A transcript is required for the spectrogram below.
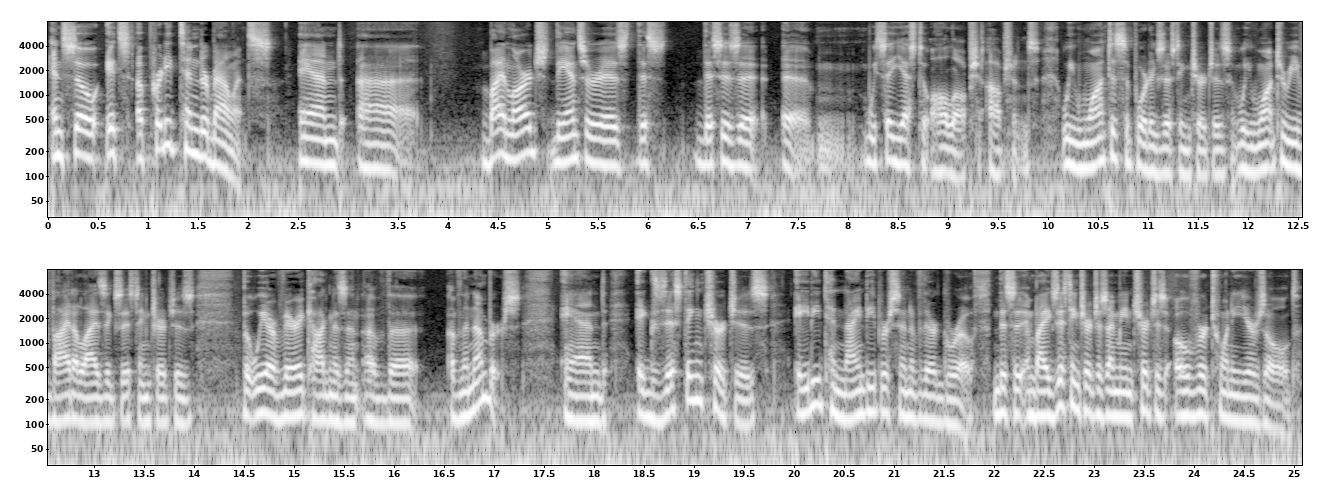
and so it's a pretty tender balance. And uh, by and large, the answer is this this is a, a, we say yes to all op- options. We want to support existing churches. We want to revitalize existing churches, but we are very cognizant of the of the numbers. And existing churches, 80 to 90% of their growth. This is, and by existing churches I mean churches over 20 years old.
